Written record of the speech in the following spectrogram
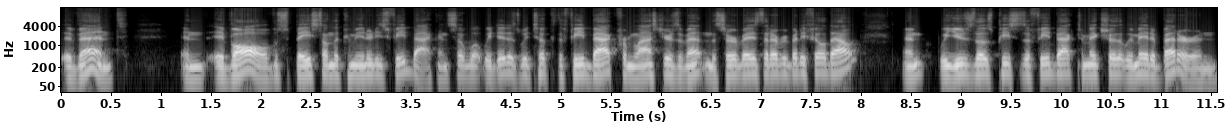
event and evolves based on the community's feedback. And so what we did is we took the feedback from last year's event and the surveys that everybody filled out and we used those pieces of feedback to make sure that we made it better. And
